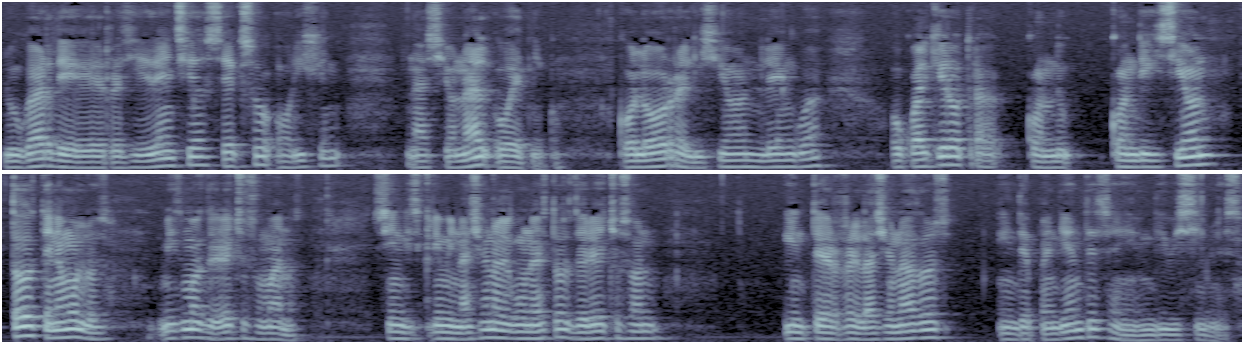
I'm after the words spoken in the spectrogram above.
lugar de residencia, sexo, origen nacional o étnico, color, religión, lengua o cualquier otra condición, todos tenemos los mismos derechos humanos, sin discriminación alguna. Estos derechos son interrelacionados, independientes e indivisibles.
